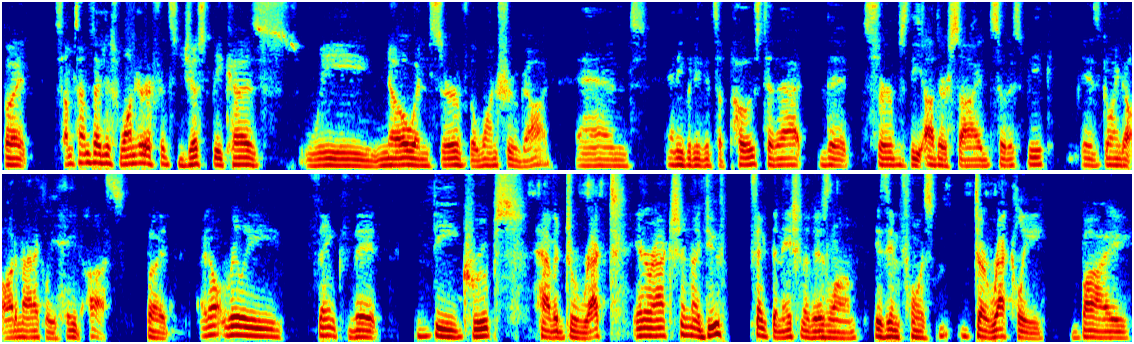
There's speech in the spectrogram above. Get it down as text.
but sometimes I just wonder if it's just because we know and serve the one true God. And anybody that's opposed to that, that serves the other side, so to speak, is going to automatically hate us. But I don't really think that the groups have a direct interaction. I do think the Nation of Islam is influenced directly by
